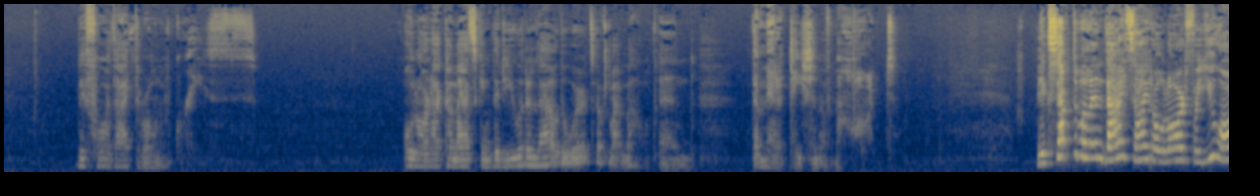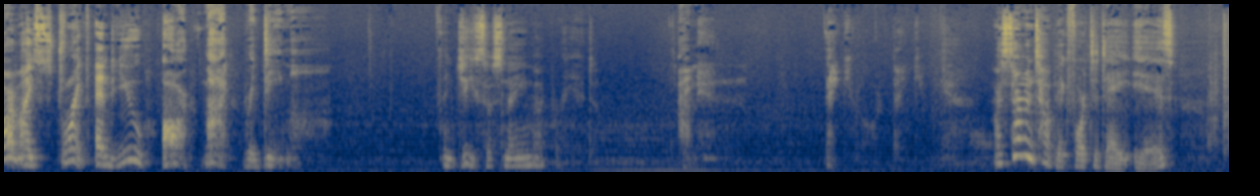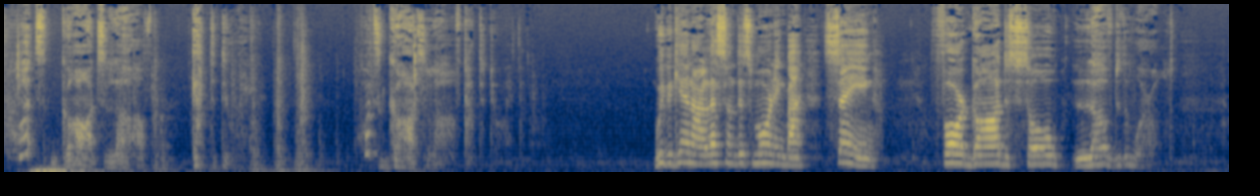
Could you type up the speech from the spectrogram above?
before thy throne of grace. Oh Lord, I come asking that you would allow the words of my mouth and the meditation of my heart be acceptable in thy sight, O Lord, for you are my strength and you are my redeemer. In Jesus' name I pray it. Amen. Thank you, Lord. Thank you. Our sermon topic for today is What's God's love got to do with it? What's God's love got to do with it? We begin our lesson this morning by saying, For God so loved the world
